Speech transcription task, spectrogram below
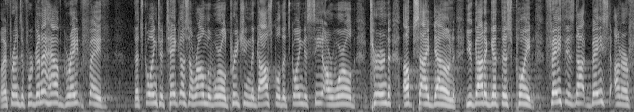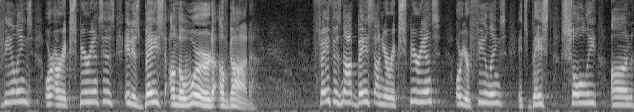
My friends, if we're going to have great faith, that's going to take us around the world preaching the gospel, that's going to see our world turned upside down. You got to get this point. Faith is not based on our feelings or our experiences, it is based on the Word of God. Faith is not based on your experience or your feelings, it's based solely on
